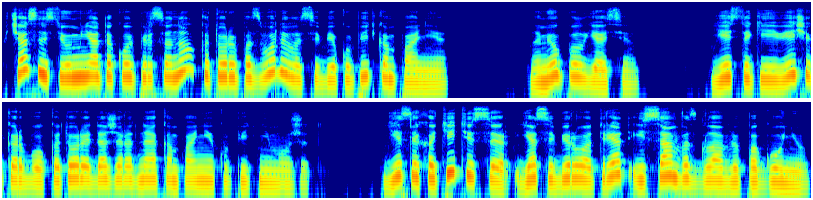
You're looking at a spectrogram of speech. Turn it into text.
В частности, у меня такой персонал, который позволила себе купить компания». Намек был ясен. Есть такие вещи, Карбок, которые даже родная компания купить не может. Если хотите, сэр, я соберу отряд и сам возглавлю погоню.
